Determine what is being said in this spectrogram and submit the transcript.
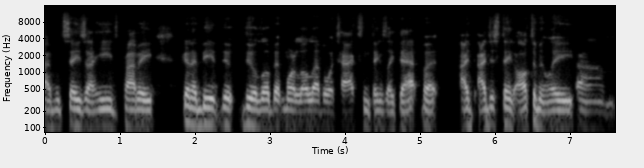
I would say Zahid's probably going to be do, do, a little bit more low level attacks and things like that. But I, I just think ultimately um,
